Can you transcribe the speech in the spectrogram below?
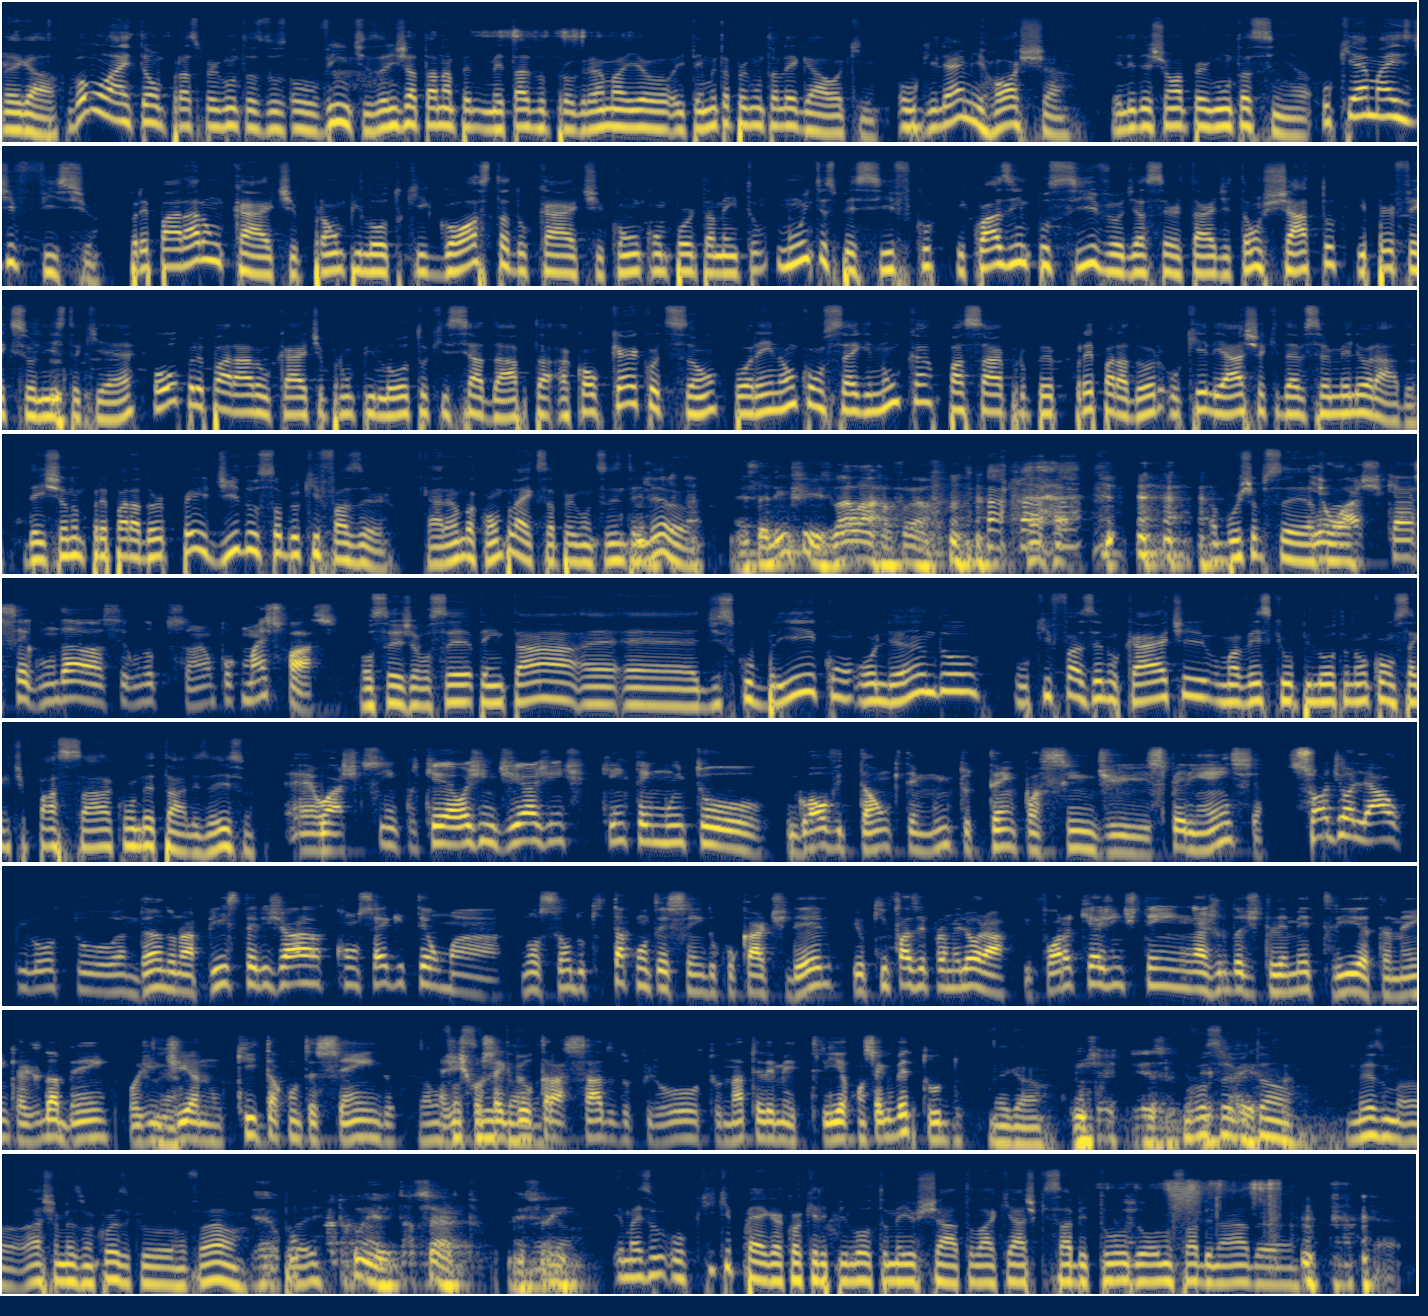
Legal. Vamos lá, então, para as perguntas dos ouvintes, a gente já está na metade do programa e, eu, e tem muita pergunta legal aqui. O Guilherme Rocha, ele deixou uma pergunta assim: ó, o que é mais difícil? Preparar um kart para um piloto que gosta do kart com um comportamento muito específico e quase impossível de acertar de tão chato e perfeccionista que é, ou preparar um kart para um piloto que se adapta a qualquer condição, porém não consegue nunca passar para o pre preparador o que ele acha que deve ser melhorado, deixando o preparador perdido sobre o que fazer. Caramba, complexa a pergunta, vocês entenderam? Essa é difícil. Vai lá, Rafael. a bucha pra você. Eu falar. acho que a segunda, a segunda opção é um pouco mais fácil. Ou seja, você tentar é, é, descobrir com, olhando o que fazer no kart, uma vez que o piloto não consegue te passar com detalhes, é isso? É, eu acho que sim, porque hoje em dia a gente, quem tem muito, igual o Vitão, que tem muito tempo assim de experiência, só de olhar o piloto andando na pista, ele já consegue ter uma noção do que está acontecendo com o kart dele e o que fazer para melhorar. E fora que a gente tem ajuda de telemetria também, que ajuda bem hoje em é. dia no que está acontecendo. A gente consegue ver o traçado do piloto na telemetria, consegue ver tudo. Legal. Com certeza. E você, Vitão? Mesmo, acha a mesma coisa que o Rafael? É, eu por aí? com ele, tá certo. É isso Legal. aí. Mas o, o, que que pega com aquele piloto meio chato lá que acha que sabe tudo ou não sabe nada?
